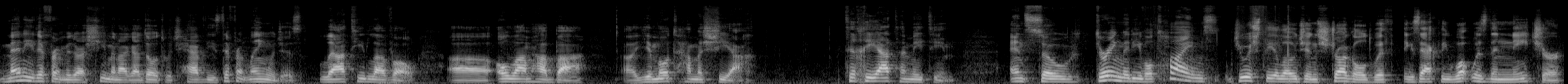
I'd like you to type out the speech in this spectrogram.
many different midrashim and agadot which have these different languages: Leati lavo, uh, olam haba, uh, yemot hamashiach, techiyat hametim. And so during medieval times, Jewish theologians struggled with exactly what was the nature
